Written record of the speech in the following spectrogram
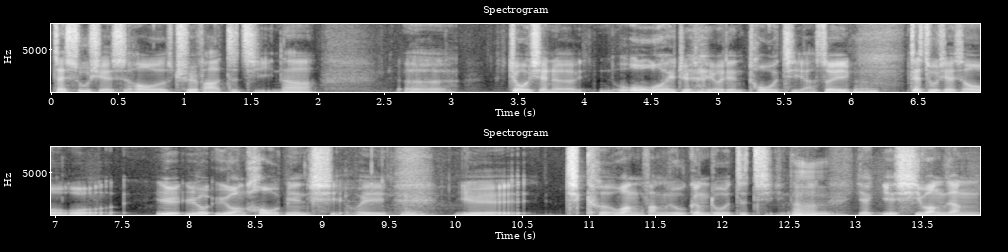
在书写的时候缺乏自己，那呃就会显得我我会觉得有点脱节啊。所以在书写的时候，我越越越往后面写，会越渴望放入更多自己。那也也希望让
